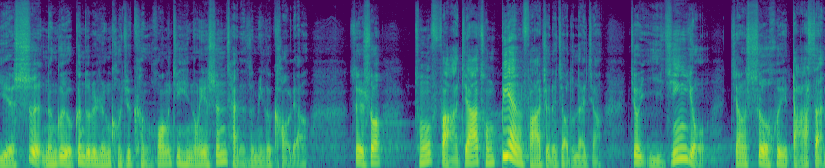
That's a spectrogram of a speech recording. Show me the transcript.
也是能够有更多的人口去垦荒进行农业生产的这么一个考量。所以说，从法家从变法者的角度来讲，就已经有将社会打散、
